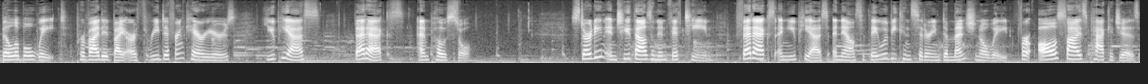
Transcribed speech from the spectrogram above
billable weight provided by our three different carriers, UPS, FedEx, and Postal. Starting in 2015, FedEx and UPS announced that they would be considering dimensional weight for all size packages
